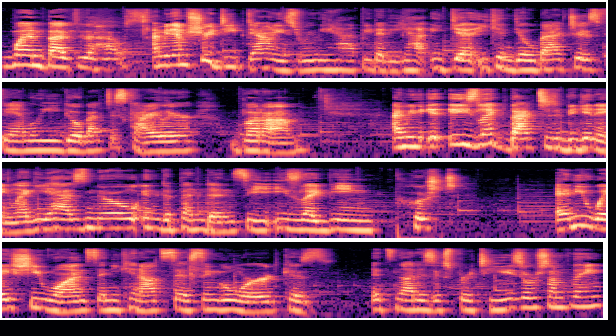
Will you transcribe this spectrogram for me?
went back to the house. I mean, I'm sure deep down he's really happy that he ha- he get he can go back to his family, go back to Skyler. But um, I mean, it, he's like back to the beginning. Like he has no independence. He, he's like being pushed any way she wants, and he cannot say a single word because it's not his expertise or something.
